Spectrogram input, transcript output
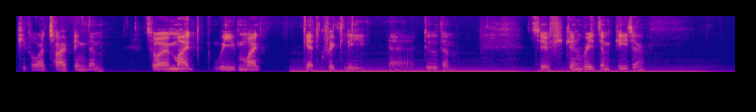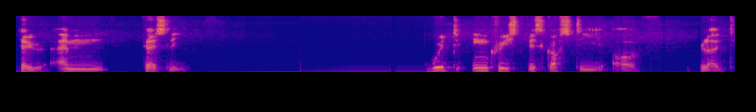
people are typing them. So I might we might get quickly uh, do them. So if you can read them, Peter. So um, firstly, would increased viscosity of blood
